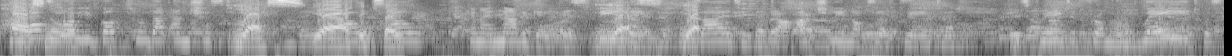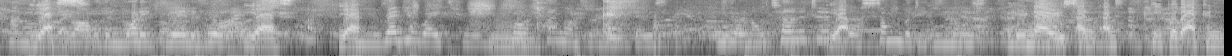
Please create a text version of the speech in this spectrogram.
personal. That's how you got through that anxious time. Yes, yeah, I oh, think so. how can I navigate these feelings Yes, of anxiety that are actually not self-created? It's created from the way it was handled Yes. rather than what it really was. Yes, yeah. And you read your way through, you thought, hang on for a minute, there is either an alternative Yeah. or somebody who knows. who knows and, and people that I can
